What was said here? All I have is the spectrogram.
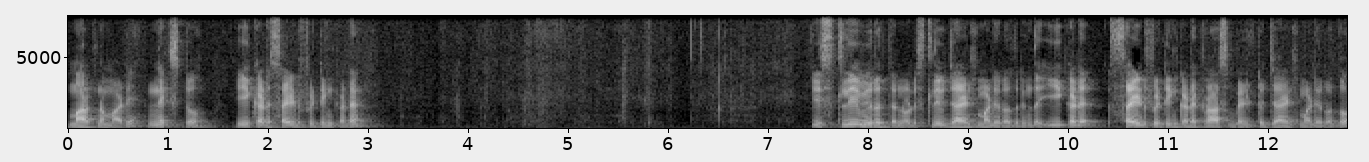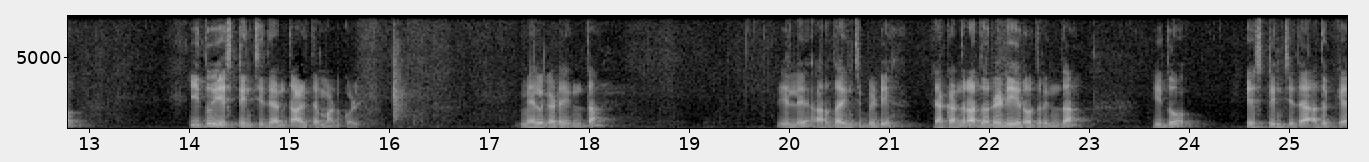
ಮಾರ್ಕ್ನ ಮಾಡಿ. ನೆಕ್ಸ್ಟು ಈ ಕಡೆ ಸೈಡ್ ಫಿಟ್ಟಿಂಗ್ ಕಡೆ. ಈ ಸ್ಲೀವ್ ಇರುತ್ತೆ ನೋಡಿ, ಸ್ಲೀವ್ ಜಾಯಿಂಟ್ ಮಾಡಿರೋದ್ರಿಂದ ಈ ಕಡೆ ಸೈಡ್ ಫಿಟ್ಟಿಂಗ್ ಕಡೆ ಕ್ರಾಸ್ ಬೆಲ್ಟ್ ಜಾಯಿಂಟ್ ಮಾಡಿರೋದು. ಇದು ಎಷ್ಟು ಇಂಚಿದೆ ಅಂತ ಅಳತೆ ಮಾಡ್ಕೊಳ್ಳಿ. ಮೇಲ್ಗಡೆಯಿಂದ ಇಲ್ಲಿ ಅರ್ಧ ಇಂಚ್ ಬಿಡಿ. ಯಾಕಂದರೆ ಅದು ರೆಡಿ ಇರೋದ್ರಿಂದ ಇದು ಎಷ್ಟು ಇಂಚಿದೆ ಅದಕ್ಕೆ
